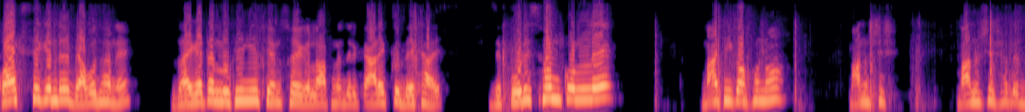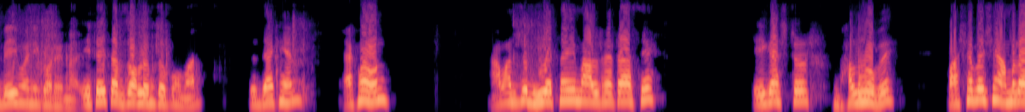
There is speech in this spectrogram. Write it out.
কয়েক সেকেন্ডের ব্যবধানে জায়গাটা লুকিংই চেঞ্জ হয়ে গেল। আপনাদেরকে আরেকটু দেখায় যে পরিশ্রম করলে মাটি কখনো মানুষের মানুষের সাথে বেইমানি করে না। এটাই তার জ্বলন্ত প্রমাণ। দেখেন, এখন আমার যে ভিয়েতনামি মালটাটা আছে এই গাছটার ভালো হবে। পাশাপাশি আমরা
